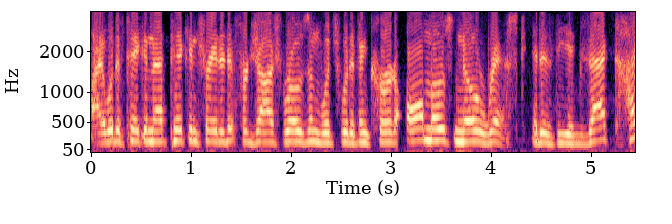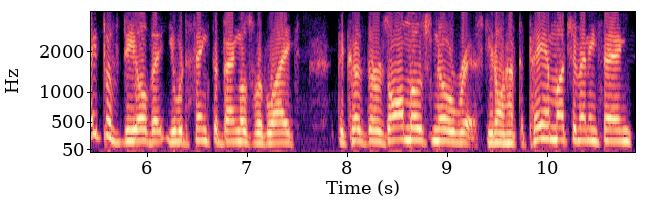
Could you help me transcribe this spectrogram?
I would have taken that pick and traded it for Josh Rosen, which would have incurred almost no risk. It is the exact type of deal that you would think the Bengals would like because there's almost no risk. You don't have to pay him much of anything.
